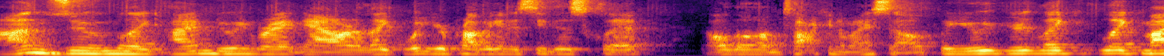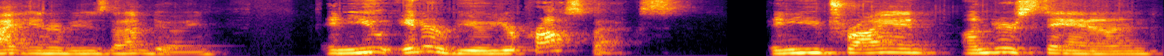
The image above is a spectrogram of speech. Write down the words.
on Zoom, like I'm doing right now, or like what you're probably going to see this clip, although I'm talking to myself, but you, you're like, like my interviews that I'm doing. And you interview your prospects and you try and understand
